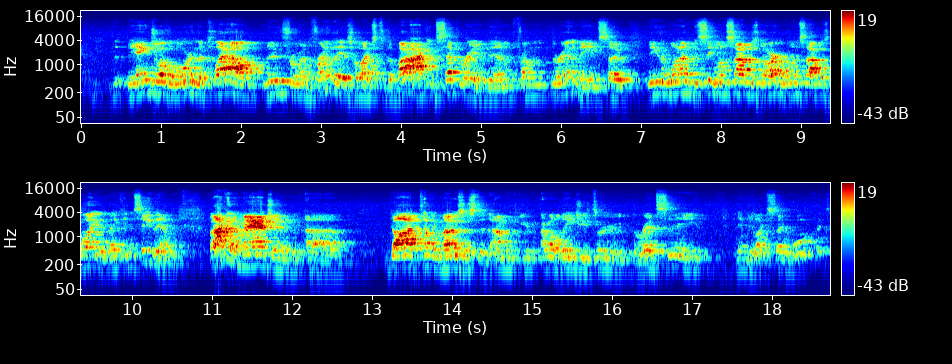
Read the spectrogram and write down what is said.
the, angel of the Lord in the cloud moved from in front of the Israelites to the back and separated them from their enemy. And so neither one of them could see. One side was dark and one side was light, and they couldn't see them. But I can imagine uh, God telling Moses that I'm, I'm going to lead you through the Red Sea, and he'd be like, say what?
